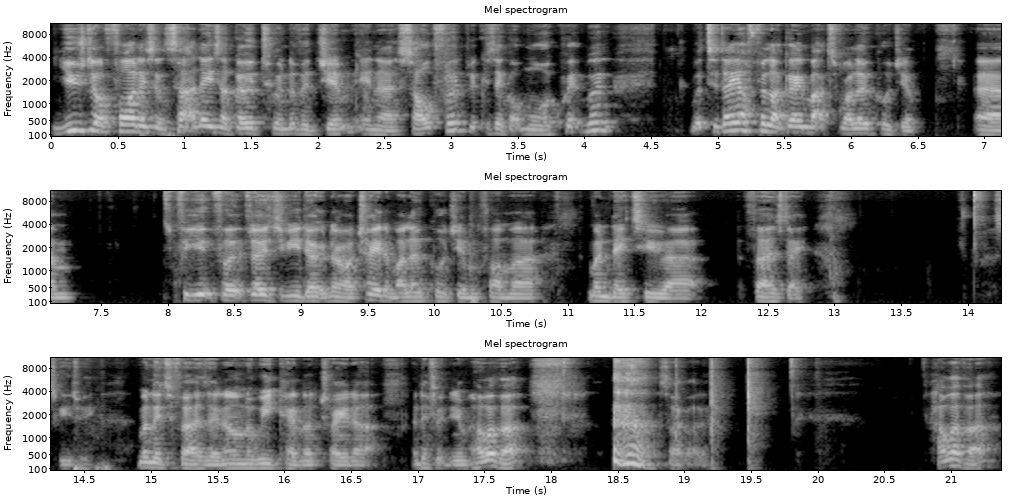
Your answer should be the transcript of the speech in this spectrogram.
usually on Fridays and Saturdays I go to another gym in uh, Salford because they've got more equipment. But today I feel like going back to my local gym. Um, for you, for, for, those of you who don't know, I train at my local gym from uh, Monday to uh, Thursday. Excuse me. Monday to Thursday, and on the weekend I train at a different gym. However, sorry about it. However,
